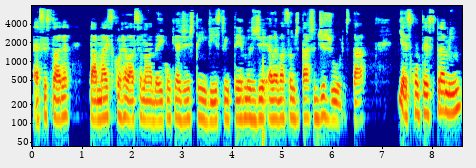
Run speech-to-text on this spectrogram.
Essa história está mais correlacionada aí com o que a gente tem visto em termos de elevação de taxa de juros, tá? E esse contexto, para mim,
